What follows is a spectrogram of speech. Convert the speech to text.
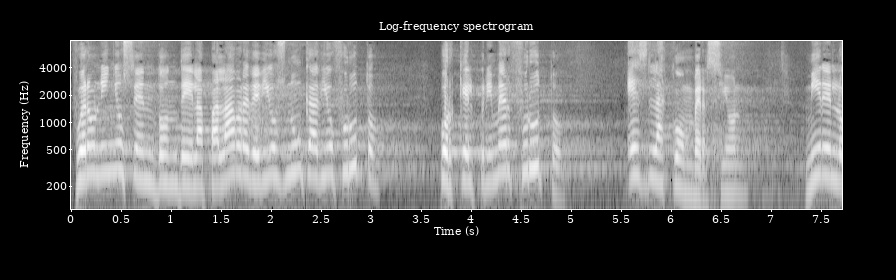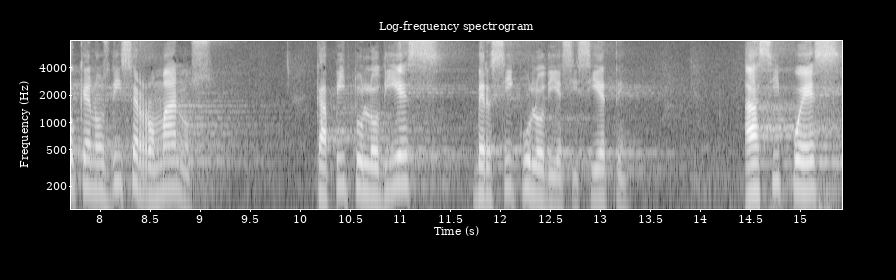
Fueron niños en donde la palabra de Dios nunca dio fruto, porque el primer fruto es la conversión. Miren lo que nos dice Romanos, capítulo 10, versículo 17. Así pues,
